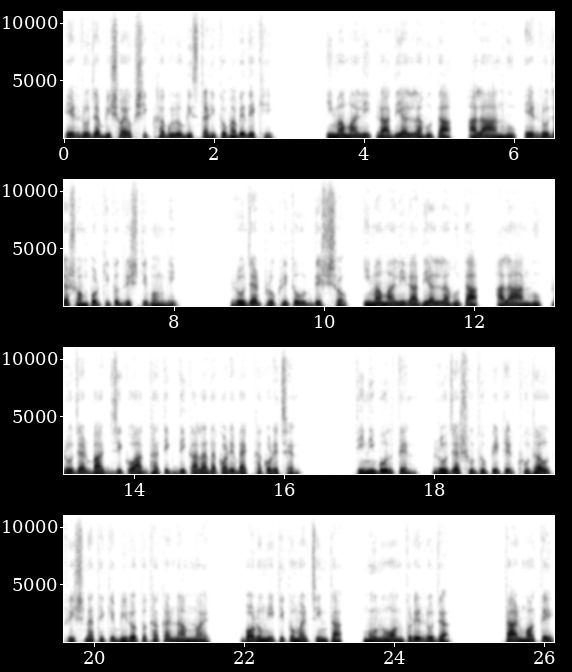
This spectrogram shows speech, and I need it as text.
এর রোজা বিষয়ক শিক্ষাগুলো বিস্তারিতভাবে দেখি। ইমাম আলী রাদিয়াল্লাহু তা আলা আনহু এর রোজা সম্পর্কিত দৃষ্টিভঙ্গি। রোজার প্রকৃত উদ্দেশ্য, ইমাম আলী রাদিয়াল্লাহু তা আলা আনহু রোজার বাহ্যিক ও আধ্যাত্মিক দিক আলাদা করে ব্যাখ্যা করেছেন। তিনি বলতেন, রোজা শুধু পেটের ক্ষুধা ও তৃষ্ণা থেকে বিরত থাকার নাম নয়, বরং এটি তোমার চিন্তা, মন ও অন্তরের রোজা। তার মতে,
